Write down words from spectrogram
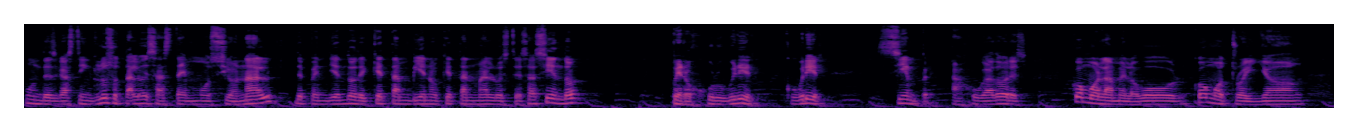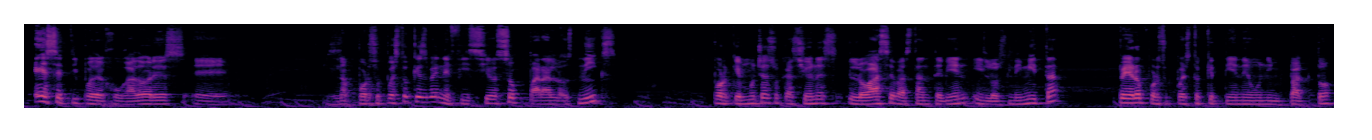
un desgaste incluso tal vez hasta emocional, dependiendo de qué tan bien o qué tan mal lo estés haciendo. Pero cubrir, cubrir siempre a jugadores como la Melo Ball, como Trey Young, ese tipo de jugadores, eh, por supuesto que es beneficioso para los Knicks, porque en muchas ocasiones lo hace bastante bien y los limita pero por supuesto que tiene un impacto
